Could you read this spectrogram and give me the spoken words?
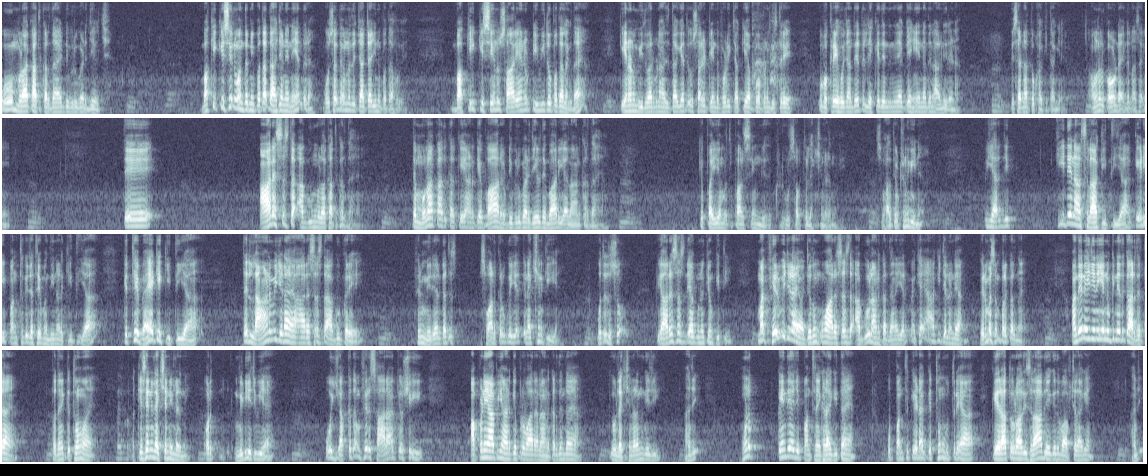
ਉਹ ਮੁਲਾਕਾਤ ਕਰਦਾ ਹੈ ਡਿਬਰੂਗੜ੍ਹ ਜੇਲ੍ਹ 'ਚ। ਬਾਕੀ ਕਿਸੇ ਨੂੰ ਅੰਦਰ ਨਹੀਂ ਪਤਾ 10 ਜਣੇ ਨੇ ਅੰਦਰ। ਹੋ ਸਕਦਾ ਉਹਨਾਂ ਦੇ ਚਾਚਾ ਜੀ ਨੂੰ ਪਤਾ ਹੋਵੇ। ਬਾਕੀ ਕਿਸੇ ਨੂੰ ਸਾਰਿਆਂ ਨੂੰ ਟੀਵੀ ਤੋਂ ਪਤਾ ਲੱਗਦਾ ਹੈ ਕਿ ਇਹਨਾਂ ਨੂੰ ਉਮੀਦਵਾਰ ਬਣਾ ਦਿੱਤਾ ਗਿਆ ਤੇ ਉਹ ਸਾਰੇ ਟਿੰਡ ਫੋੜੀ ਚੱਕ ਕੇ ਆਪੋ ਆਪਣੇ ਬਿਸਤਰੇ ਉਹ ਵੱਖਰੇ ਹੋ ਜਾਂਦੇ ਤੇ ਲਿਖ ਕੇ ਦੇ ਦਿੰਦੇ ਆ ਕਿ ਅਸੀਂ ਇਹਨਾਂ ਦੇ ਨਾਲ ਨਹੀਂ ਰਹਿਣਾ। ਵੀ ਸਾਡੇ ਨਾਲ ਧੋਖਾ ਕੀਤਾ ਗਿਆ। ਔਨ ਰਿਕਾਰਡ ਹੈ ਗੱਲਾਂ ਸਾਰੀਆਂ। ਤੇ ਆਰਐਸਐਸ ਦਾ ਆਗੂ ਮੁਲਾਕਾਤ ਕਰਦਾ ਹੈ। ਤੇ ਮੁਲਾਕਾਤ ਕਰਕੇ ਆਣ ਕੇ ਬਾਹਰ ਡਿਬਰੂਗੜ੍ਹ ਜੇਲ੍ਹ ਦੇ ਬਾਹਰ ਹੀ ਐਲਾਨ ਕਰਦਾ ਹੈ। ਕਿ ਭਾਈ ਅਮਰਤਪਾਲ ਸਿੰਘ ਖਡੂਰ ਸਾਹਿਬ ਤੋਂ ਇਲੈਕਸ਼ਨ ਲੜਨਗੇ। ਸਵਾਲ ਤੇ ਉੱਠਣਗੇ ਹੀ ਨਾ। ਵੀ ਯਾਰ ਜੇ ਕਿਹਦੇ ਨਾਲ ਸਲਾਹ ਕੀਤੀ ਆ? ਕਿਹੜੀ ਪੰਥਕ ਜਥੇਬੰਦੀ ਨਾਲ ਕੀਤੀ ਆ? ਕਿੱਥੇ ਬਹਿ ਕੇ ਕੀਤੀ ਆ? ਤੇ ਲਾਣ ਵੀ ਜਿਹੜਾ ਆ ਆਰਐਸਐਸ ਦਾ ਆਗੂ ਕਰੇ, ਫਿਰ ਮੇਰੇ ਵਰਗਾ ਤੇ ਸਵਾਲ ਕਰੂਗਾ, ਯਾਰ ਕਨੈਕਸ਼ਨ ਕੀ ਹੈ? ਉਹ ਤੇ ਦੱਸੋ ਕਿ ਆਰਐਸਐਸ ਦੇ ਆਗੂ ਨੇ ਕਿਉਂ ਕੀਤੀ? ਮੈਂ ਫਿਰ ਵੀ ਜਿਹੜਾ ਆ, ਜਦੋਂ ਉਹ ਆਰਐਸਐਸ ਦਾ ਆਗੂ ਐਲਾਨ ਕਰਦਾ ਨਾ ਯਾਰ, ਮੈਂ ਕਿਹਾ ਆ ਕੀ ਚੱਲਣ ਡਿਆ? ਫਿਰ ਮੈਂ ਸੰਪਰਕ ਕਰਦਾ। ਹੈ ਆਂਦੇ ਨਹੀਂ ਜੀ ਨਹੀਂ ਇਹਨੂੰ ਕਿੰਨੇ ਅਧਿਕਾਰ ਦਿੱਤਾ ਹੈ? ਪਤਾ ਨਹੀਂ ਕਿੱਥੋਂ ਆਇਆ। ਕਿਸੇ ਨੇ ਇਲੈਕਸ਼ਨ ਨਹੀਂ ਲੜਨੀ। ਔਰ ਮੀਡੀਆ 'ਚ ਵੀ ਹੈ। ਉਹ ਯਕਦਮ ਫਿਰ ਸਾਰਾ ਕੁਛ ਹੀ ਆਪਣੇ ਆਪ ਹੀ ਆਣ ਕੇ ਪਰਿਵਾਰ ਐਲਾਨ ਕਰ ਦਿੰਦਾ ਆ ਕਿ ਉਹ ਇਲੈਕਸ਼ਨ ਲੜਨਗੇ ਜੀ। ਹਾਂਜੀ। ਹੁਣ ਕਹਿੰਦੇ ਆ ਜੇ ਪੰਥ ਨੇ ਖੜਾ ਕੀਤਾ ਆ ਉਹ ਪੰਥ ਕਿਹੜਾ ਕਿੱਥੋਂ ਉਤਰਿਆ? ਕਿ ਰਾਤੋਂ ਰਾਤ ਦੀ ਸਲਾਹ ਦੇ ਕੇ ਤੇ ਵਾਪਸ ਚਲਾ ਗਿਆ। ਹਾਂਜੀ।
